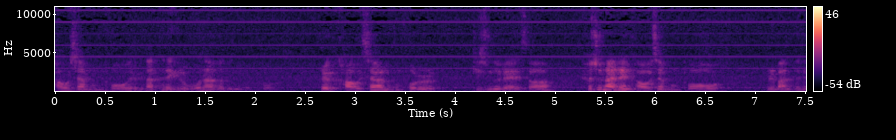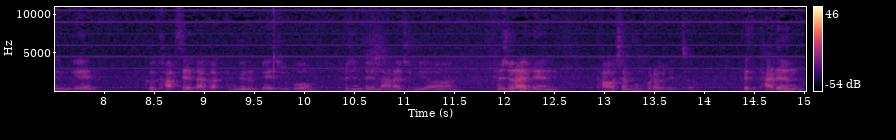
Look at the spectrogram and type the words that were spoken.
Gaussian 분포 이렇게 나타내기를 원하거든요. 또. 그래서 Gaussian 분포를 기준으로 해서 표준화된 Gaussian 분포를 만드는 게 그 값에다가 평균을 빼주고 표준 표준 나눠주면 표준화된 Gaussian 분포라 그랬죠. 그래서 다른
